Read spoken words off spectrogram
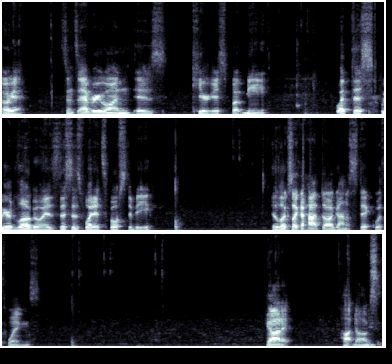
Okay, since everyone is curious, but me, what this weird logo is, this is what it's supposed to be. It looks like a hot dog on a stick with wings. Got it. Hot Let me, dog.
